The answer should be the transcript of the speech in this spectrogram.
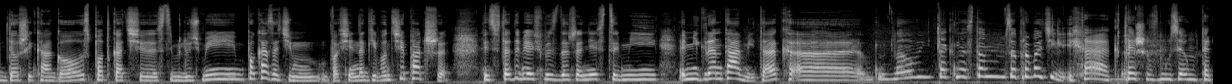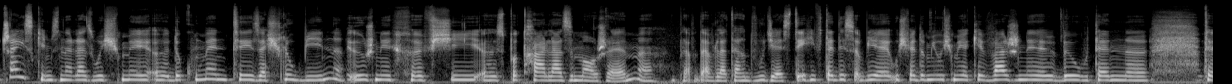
do Chicago, spotkać się z tymi ludźmi i pokazać im właśnie na Giewont się patrzy. Więc wtedy mieliśmy zdarzenie z tymi emigrantami, tak? No i tak nas tam zaprowadzili. Tak, też w Muzeum Taczańskim znalazłyśmy e, dokumenty zaślubin różnych wsi e, z Podhala z morzem, prawda, w latach dwudziestych i wtedy sobie uświadomiłyśmy, jakie ważny był ten, e, te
